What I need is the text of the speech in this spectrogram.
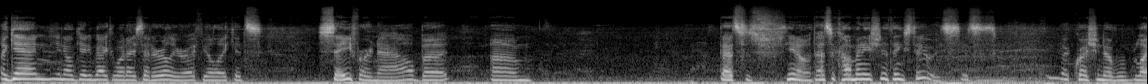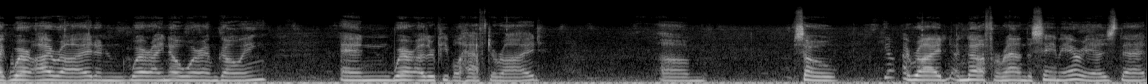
again, you know, getting back to what I said earlier, I feel like it's safer now, but um, that's you know that's a combination of things too. It's it's a question of like where I ride and where I know where I'm going, and where other people have to ride. Um, so yeah, I ride enough around the same areas that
